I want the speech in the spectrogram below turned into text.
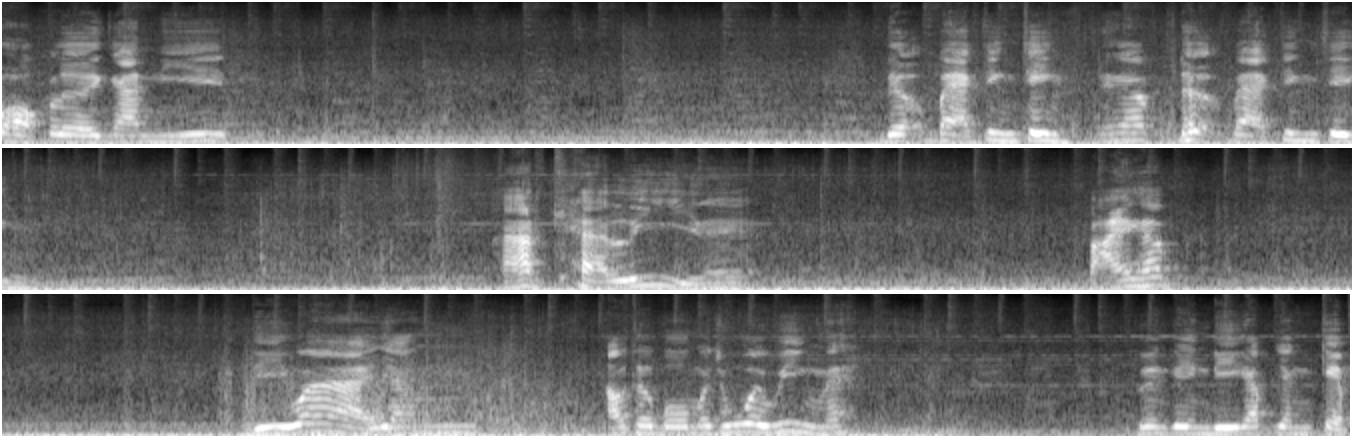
บอกเลยงานนี้ เดอะแบกจริง ๆ นะครับ เดอะแบกจริง ๆ ฮาร์ดแคลรี่นะไปครับ ดีว่ายัง เอาเทอร์โบมาช่วยวิ่งนะ เพื่อนก็ยังดีครับยังเก็บ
